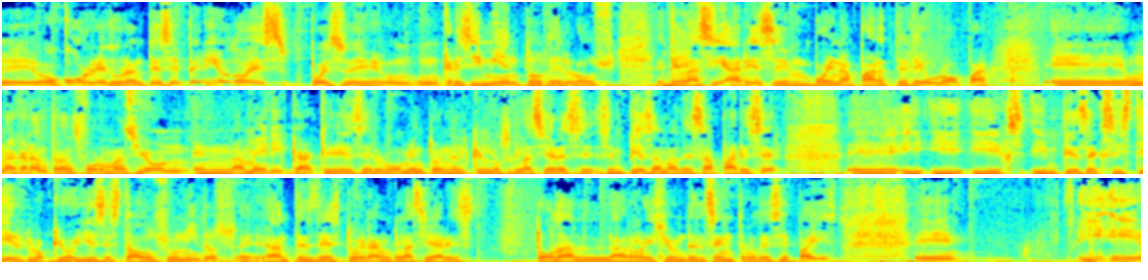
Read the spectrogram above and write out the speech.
eh, ocurre durante ese periodo es pues un, crecimiento de los glaciares en buena parte de Europa, una gran transformación en América, que es el momento en el que los glaciares se, se empiezan a desaparecer y, y, empieza a existir lo que hoy es Estados Unidos. antes de esto eran glaciares toda la región del centro de ese país. Eh, y, y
